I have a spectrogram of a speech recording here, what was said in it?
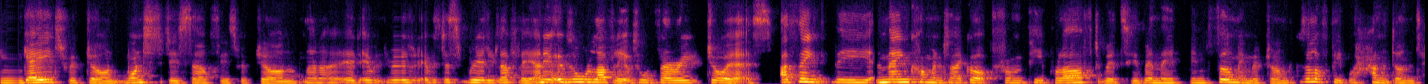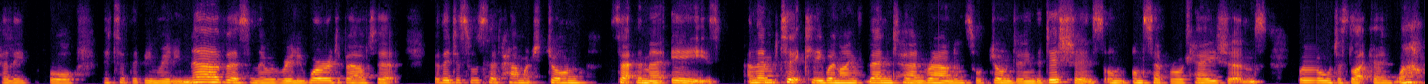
engaged with John, wanted to do selfies with John. And it, it, was, it was just really lovely. And it, it, was all lovely. It was all very joyous. I think the main comment I got from people afterwards who, when they'd been filming with John, because a lot of people hadn't done telly before, they said they'd been really nervous and they were really worried about it. But they just all said how much John set them at ease. And then, particularly when I then turned around and saw John doing the dishes on, on several occasions, we were all just like going, wow,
